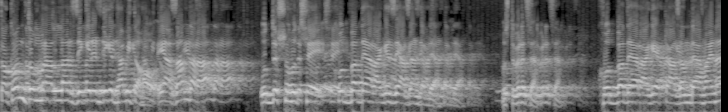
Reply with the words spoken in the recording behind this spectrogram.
তখন তোমরা আল্লাহর জিকিরের দিকে ধাবিত হও। এই আজান দ্বারা উদ্দেশ্য হচ্ছে খুতবা দেওয়ার আগে যে আজানটা দেয়া। বুঝতে পেরেছেন? খুতবা দেওয়ার আগে একটা আজান দেয়া হয় না?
